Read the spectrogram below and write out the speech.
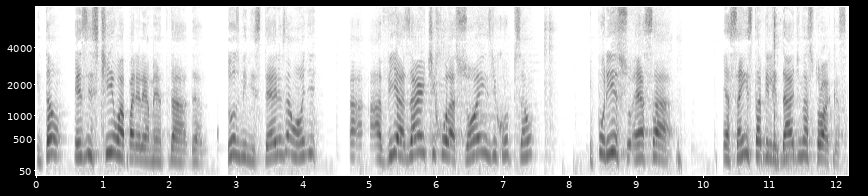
Então, existia um aparelhamento dos ministérios onde havia as articulações de corrupção E por isso essa, essa instabilidade nas trocas.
